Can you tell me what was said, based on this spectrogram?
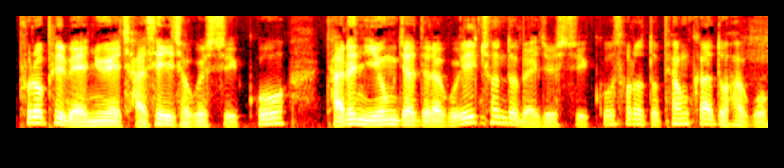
프로필 메뉴에 자세히 적을 수 있고 다른 이용자들하고 일촌도 맺을 수 있고 서로 또 평가도 하고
